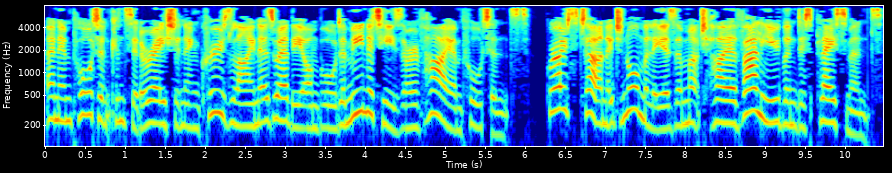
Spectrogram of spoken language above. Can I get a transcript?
an important consideration in cruise liners where the onboard amenities are of high importance. Gross tonnage normally is a much higher value than displacement.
